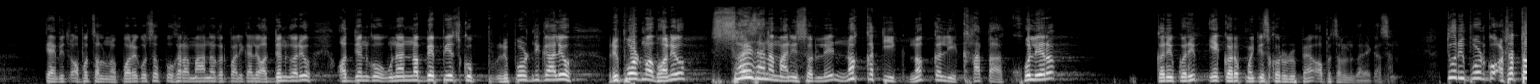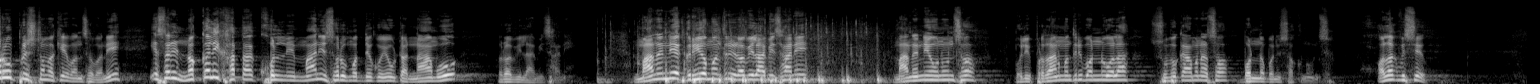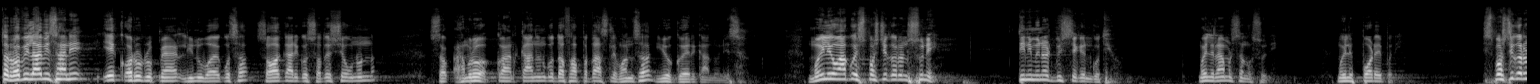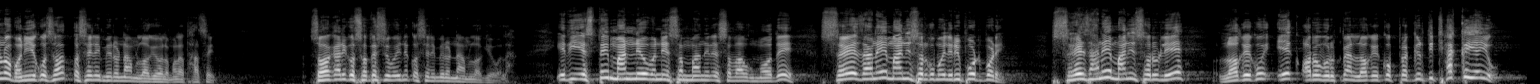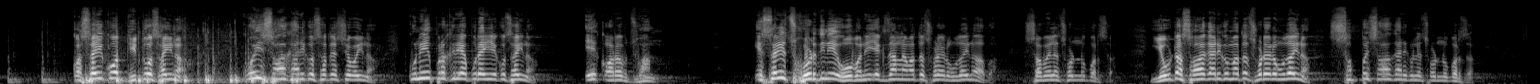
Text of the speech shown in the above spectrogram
त्यहाँभित्र अपचलनमा परेको छ। पोखरा महानगरपालिकाले अध्ययन गर्यो। अध्ययनको उनानब्बे पेजको रिपोर्ट निकाल्यो। रिपोर्टमा भन्यो सयजना मानिसहरूले नक्कती नक्कली खाता खोलेर करिब करिब एक अरब पैँतिस करोड रुपियाँ अपचलन गरेका छन्। त्यो रिपोर्टको अठहत्तरौँ पृष्ठमा के भन्छ भने यसरी नक्कली खाता खोल्ने मानिसहरूमध्येको एउटा नाम हो रवि लामी छाने। माननीय गृहमन्त्री रवि लामी छाने माननीय हुनुहुन्छ भोलि प्रधानमन्त्री बन्नु होला शुभकामना छ बन्न पनि सक्नुहुन्छ। अलग विषय हो। तर रवि लामी छाने एक करोड रुपियाँ लिनुभएको छ सहकारीको सदस्य हुनुहुन्न। स हाम्रो का कानुनको दफा पचासले भन्छ यो गैर कानुनी छ। मैले उहाँको स्पष्टीकरण सुने तिन मिनट बिस सेकेन्डको थियो। मैले राम्रोसँग सुने। मैले पढेँ पनि। स्पष्टीकरणमा भनिएको छ कसैले मेरो नाम लग्यो होला मलाई थाहा छैन। सहकारीको सदस्य होइन कसैले मेरो नाम लग्यो होला। यदि यस्तै मान्ने हो भने सम्माननीय सभामुख महोदय सयजनै मानिसहरूको मैले रिपोर्ट पढेँ। सयजनै मानिसहरूले लगेको एक अरब रुपियाँ लगेको प्रकृति ठ्याक्कै यही हो। कसैको धितो छैन कोही सहकारीको सदस्य होइन कुनै प्रक्रिया पुऱ्याइएको छैन। एक अरब झ्वाङ यसरी छोडिदिने हो भने एकजनालाई मात्र छोडेर हुँदैन अब। सबैलाई छोड्नुपर्छ। एउटा सहकारीको मात्र छोडेर हुँदैन सबै सहकारीकोले छोड्नुपर्छ।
